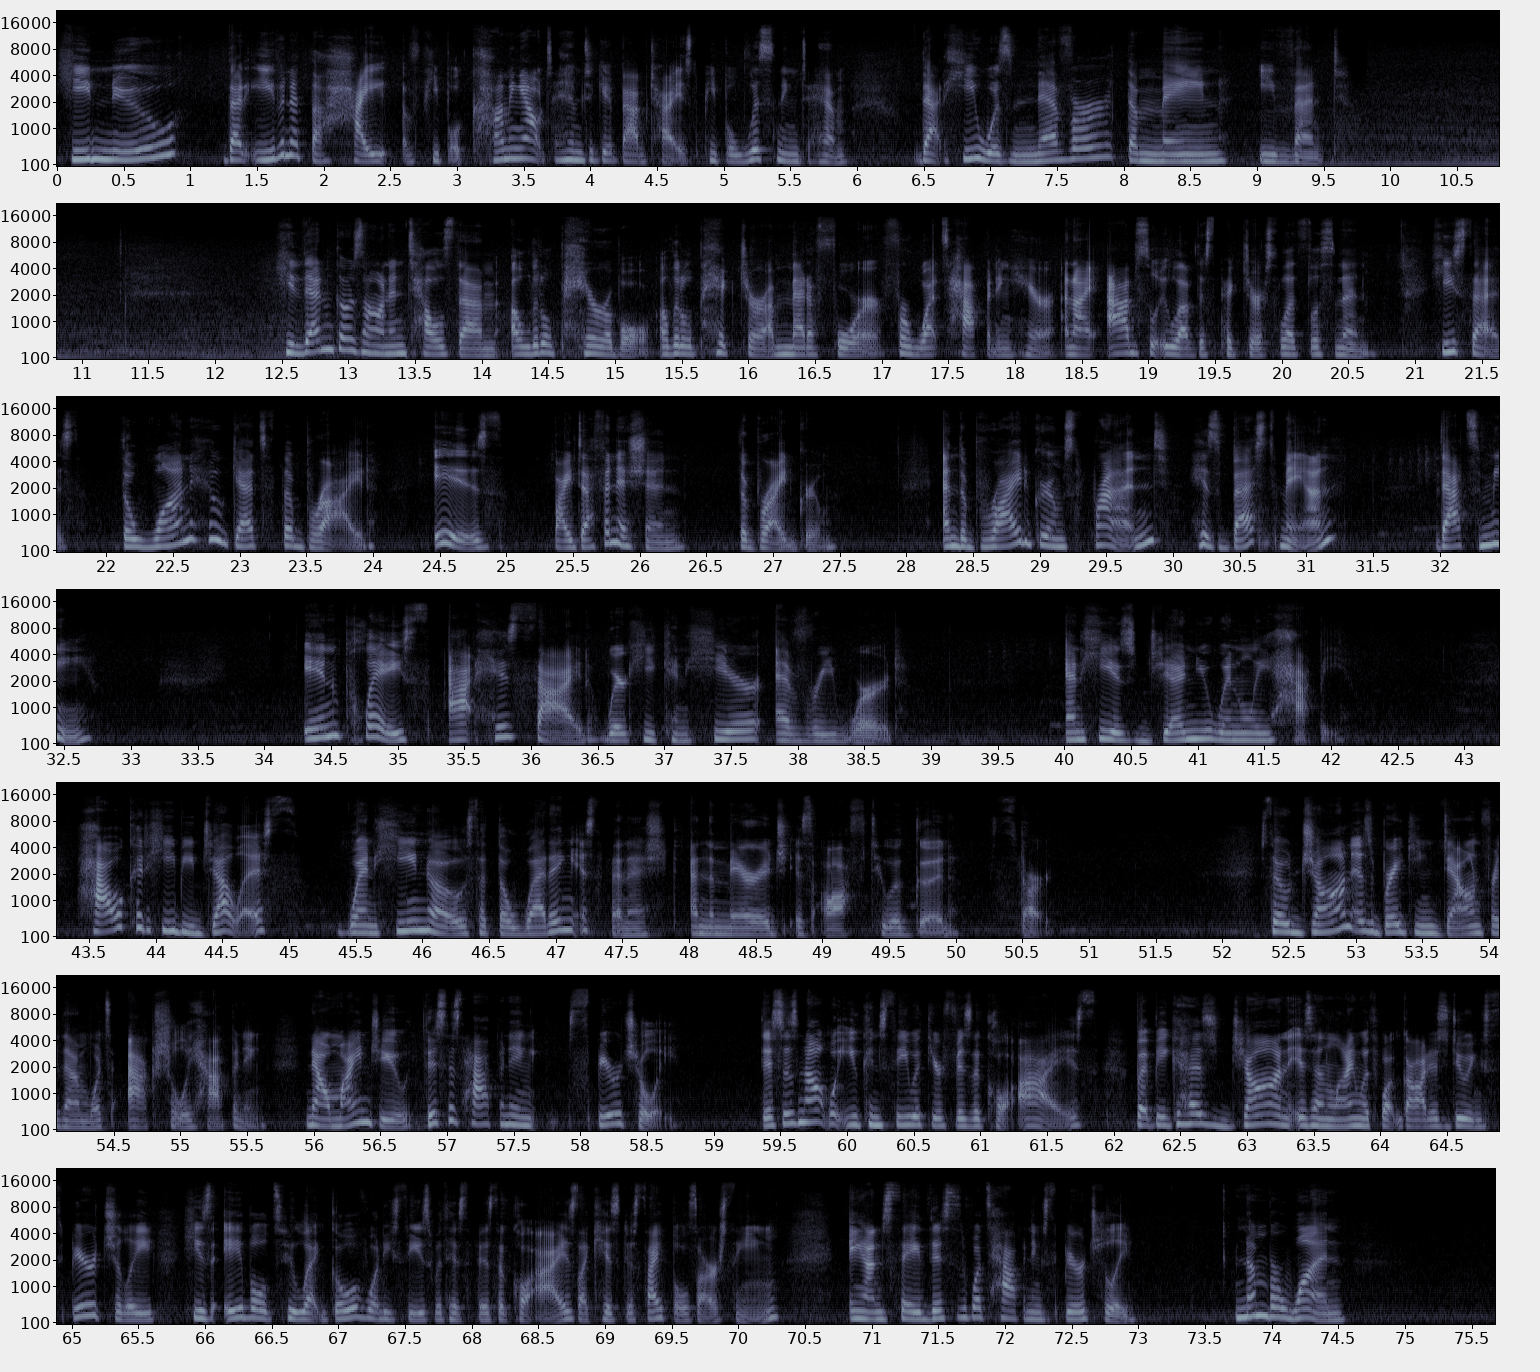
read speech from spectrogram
He knew that even at the height of people coming out to him to get baptized people listening to him that he was never the main event he then goes on and tells them a little parable, a little picture, a metaphor for what's happening here. And I absolutely love this picture, so let's listen in. He says, The one who gets the bride is, by definition, the bridegroom. And the bridegroom's friend, his best man, that's me, in place at his side where he can hear every word. And he is genuinely happy. How could he be jealous when he knows that the wedding is finished and the marriage is off to a good start? So, John is breaking down for them what's actually happening. Now, mind you, this is happening spiritually. This is not what you can see with your physical eyes. But because John is in line with what God is doing spiritually, he's able to let go of what he sees with his physical eyes, like his disciples are seeing, and say, This is what's happening spiritually number one,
